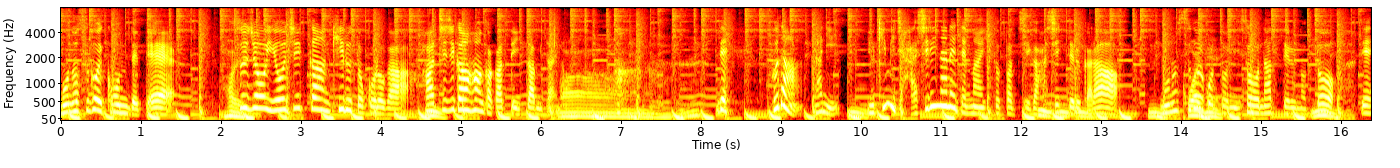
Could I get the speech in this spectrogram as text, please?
ものすごい混んでて、うんはい、通常4時間切るところが8時間半かかっていたみたいな、ああなるほどね、普段何？うん。雪道走り慣れてない人たちが走ってるから、うんものすごいこと怖にそうなってるのと、で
